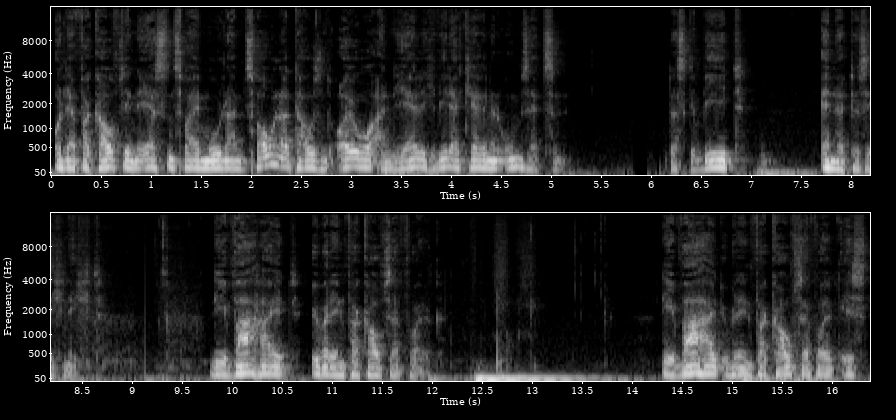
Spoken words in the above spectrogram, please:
und er verkaufte in den ersten zwei Monaten 200.000 Euro an jährlich wiederkehrenden Umsätzen. Das Gebiet änderte sich nicht. Die Wahrheit über den Verkaufserfolg. Die Wahrheit über den Verkaufserfolg ist,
